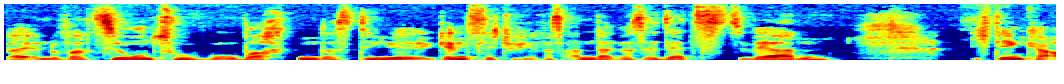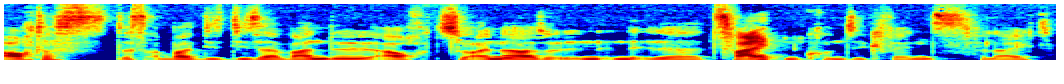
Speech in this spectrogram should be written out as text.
bei Innovation zu beobachten, dass Dinge gänzlich durch etwas anderes ersetzt werden. Ich denke auch, dass, dass aber dieser Wandel auch zu einer, also in, in der zweiten Konsequenz vielleicht,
